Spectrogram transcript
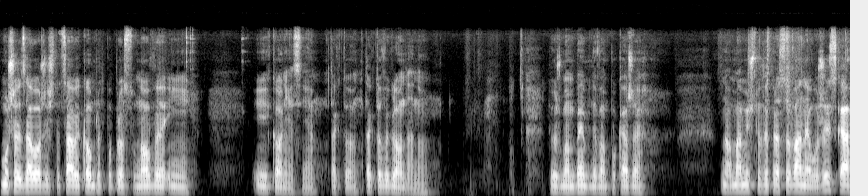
Muszę założyć to cały komplet po prostu nowy i, i koniec, nie? Tak to, tak to wygląda, no. Tu już mam bębny, Wam pokażę. No, mam już tu wyprasowane łożyska.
